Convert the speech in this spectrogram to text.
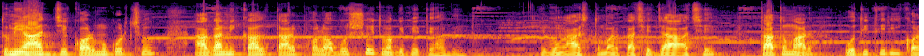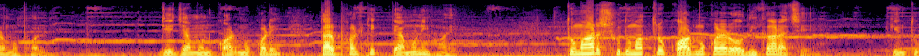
তুমি আজ যে কর্ম করছ, আগামীকাল তার ফল অবশ্যই তোমাকে পেতে হবে। এবং আজ তোমার কাছে যা আছে, তা তোমার অতীতেরই কর্মফল। যে যেমন কর্ম করে, তার ফল ঠিক তেমনই হয়। তোমার শুধুমাত্র কর্ম করার অধিকার আছে, কিন্তু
